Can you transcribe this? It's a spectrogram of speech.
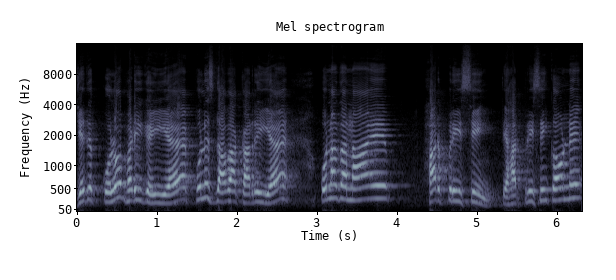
ਜਿਹਦੇ ਕੋਲੋਂ ਫੜੀ ਗਈ ਹੈ, ਪੁਲਿਸ ਦਾਵਾ ਕਰ ਰਹੀ ਹੈ ਉਹਨਾਂ ਦਾ ਨਾਂ ਹੈ ਹਰਪ੍ਰੀਤ ਸਿੰਘ ਤੇ ਹਰਪ੍ਰੀਤ ਸਿੰਘ ਕੌਣ ਨੇ?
